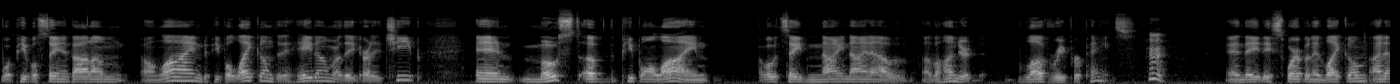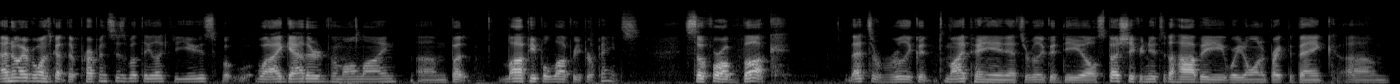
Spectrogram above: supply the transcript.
what people saying about them online. Do people like them? Do they hate them? Are they are they cheap? And most of the people online, I would say ninety nine out of of hundred, love Reaper paints. Hmm. And they, they swear but they like them. I, I know everyone's got their preferences what they like to use, but what I gathered from online, um, but a lot of people love Reaper paints. So for a buck, that's a really good, to my opinion, that's a really good deal, especially if you're new to the hobby where you don't want to break the bank. Um,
